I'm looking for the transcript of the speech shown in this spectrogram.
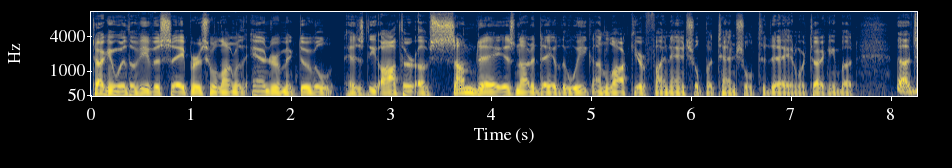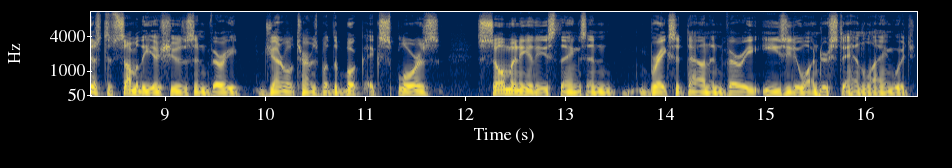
Talking with Aviva Sapers, who, along with Andrew MacDougall, is the author of Someday is Not a Day of the Week Unlock Your Financial Potential Today. And we're talking about uh, just some of the issues in very general terms, but the book explores so many of these things and breaks it down in very easy to understand language.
